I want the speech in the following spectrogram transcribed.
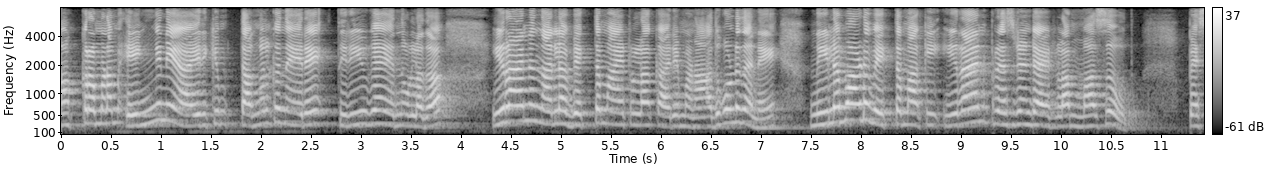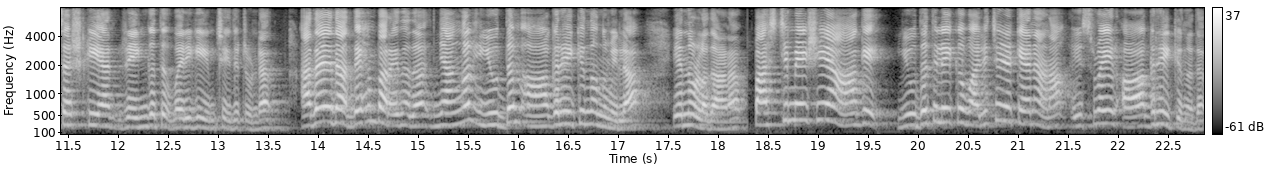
ആക്രമണം എങ്ങനെയായിരിക്കും തങ്ങൾക്ക് നേരെ തിരിയുക എന്നുള്ളത് ഇറാന് നല്ല വ്യക്തമായിട്ടുള്ള കാര്യമാണ്. അതുകൊണ്ട് തന്നെ നിലപാട് വ്യക്തമാക്കി ഇറാൻ പ്രസിഡന്റ് ആയിട്ടുള്ള മസൂദ് പെസഷ്കിയാൻ രംഗത്ത് വരികയും ചെയ്തിട്ടുണ്ട്. അതായത് അദ്ദേഹം പറയുന്നത് ഞങ്ങൾ യുദ്ധം ആഗ്രഹിക്കുന്നൊന്നുമില്ല എന്നുള്ളതാണ്. പശ്ചിമേഷ്യയെ ആകെ യുദ്ധത്തിലേക്ക് വലിച്ചിഴക്കാനാണ് ഇസ്രായേൽ ആഗ്രഹിക്കുന്നത്.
